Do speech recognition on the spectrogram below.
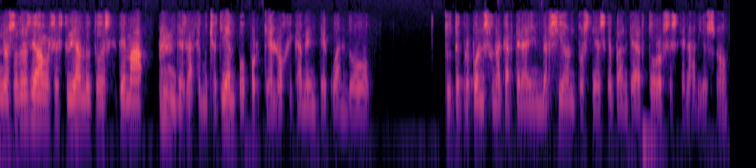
nosotros llevamos estudiando todo este tema desde hace mucho tiempo porque lógicamente cuando tú te propones una cartera de inversión, pues tienes que plantear todos los escenarios, ¿no?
